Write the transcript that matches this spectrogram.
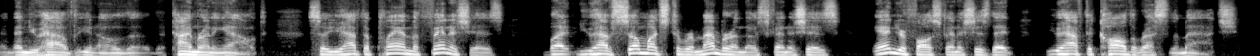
and then you have you know the the time running out. So you have to plan the finishes, but you have so much to remember in those finishes and your false finishes that you have to call the rest of the match.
